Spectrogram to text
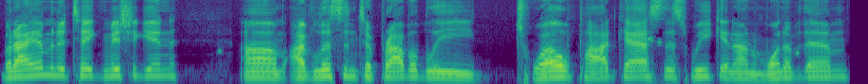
but I am going to take Michigan. Um, I've listened to probably 12 podcasts this week, and on one of them,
